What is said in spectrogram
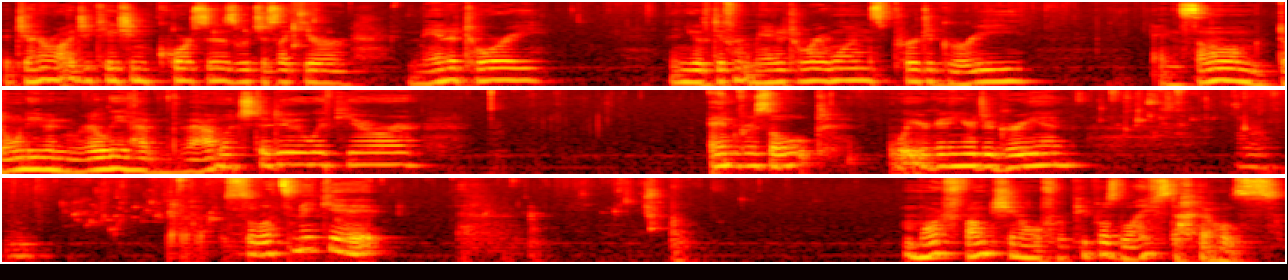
the general education courses, which is like your mandatory. Then you have different mandatory ones per degree. And some of them don't even really have that much to do with your end result, what you're getting your degree in. Mm-hmm. So let's make it more functional for people's lifestyles.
